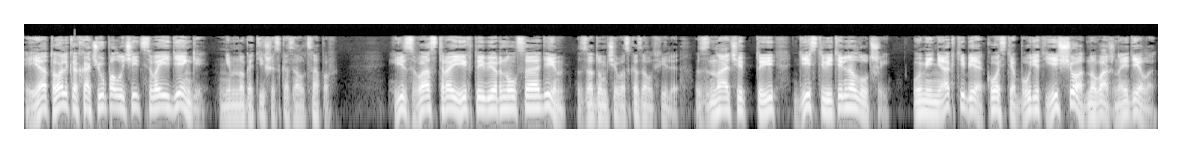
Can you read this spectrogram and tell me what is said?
«Я только хочу получить свои деньги», — немного тише сказал Цапов. «Из вас троих ты вернулся один», — задумчиво сказал Филя. «Значит, ты действительно лучший. У меня к тебе, Костя, будет еще одно важное дело».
